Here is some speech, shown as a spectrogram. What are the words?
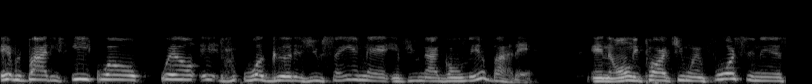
everybody's equal," well, it, what good is you saying that if you're not gonna live by that? And the only part you enforcing is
